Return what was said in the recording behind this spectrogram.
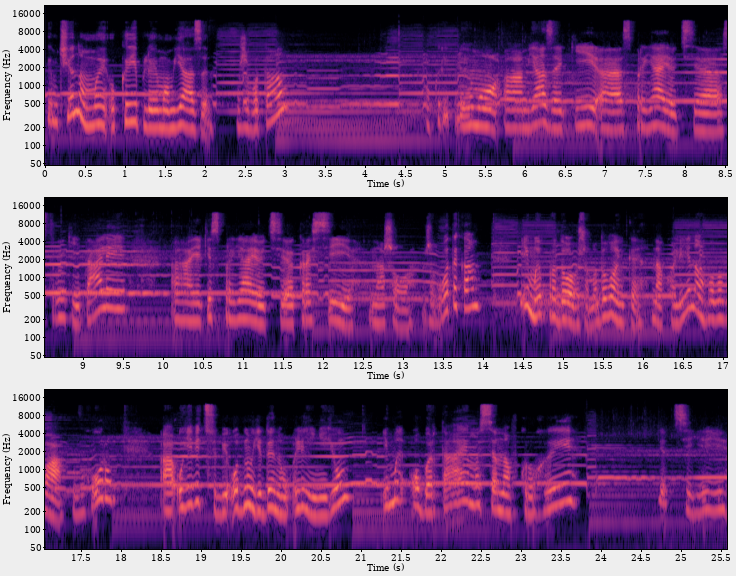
Таким чином ми укріплюємо м'язи живота, укріплюємо е, м'язи, які е, сприяють е, стрункій талії, які сприяють красі нашого животика. І ми продовжимо долоньки на коліна, голова вгору. Уявіть собі одну єдину лінію, і ми обертаємося навкруги від цієї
